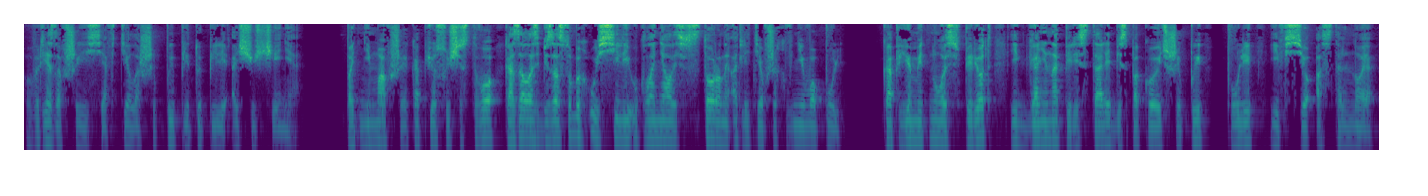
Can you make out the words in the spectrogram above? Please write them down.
Врезавшиеся в тело шипы притупили ощущения. Поднимавшее копье существо, казалось, без особых усилий уклонялось в стороны отлетевших в него пуль. Копье метнулось вперед, и Ганина перестали беспокоить шипы, пули и все остальное.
